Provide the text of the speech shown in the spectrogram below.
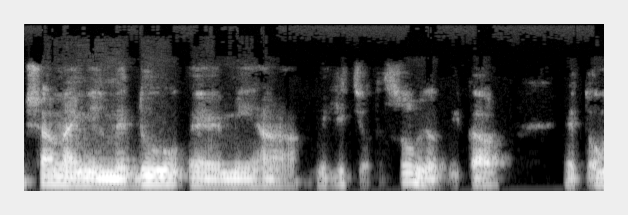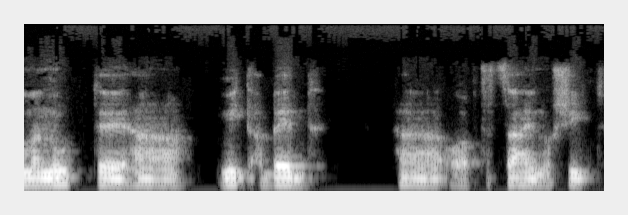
שם הם ילמדו אה, מהמיליציות הסוריות, בעיקר את אומנות אה, המתאבד או הפצצה האנושית,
